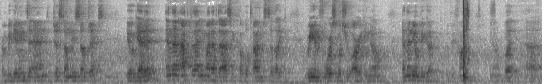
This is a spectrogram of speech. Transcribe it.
from beginning to end just on these subjects, you'll get it. And then after that, you might have to ask a couple times to like reinforce what you already know, and then you'll be good. You'll be fine. You know, but uh,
